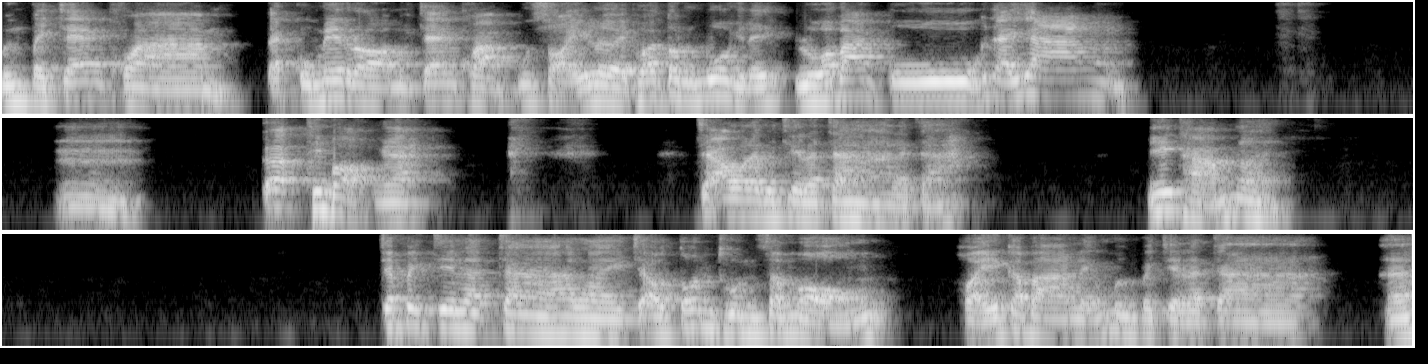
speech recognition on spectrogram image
มึงไปแจ้งความ แต่กูไม่รอมึงแจ้งความกูสอยเลย เพราะต้นมะม่วงอยู่ในรั้วบ้านกูเข้าใจยัง อืม ก็ที่บอกไงจะเอาอะไรไปเจรจาล่ะจ๊ะนี่ถามหน่อย จะไปเจรจาอะไร จะเอาต้นทุนสมองหอยกระบาลอะไรของมึงไปเจรจาฮะ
